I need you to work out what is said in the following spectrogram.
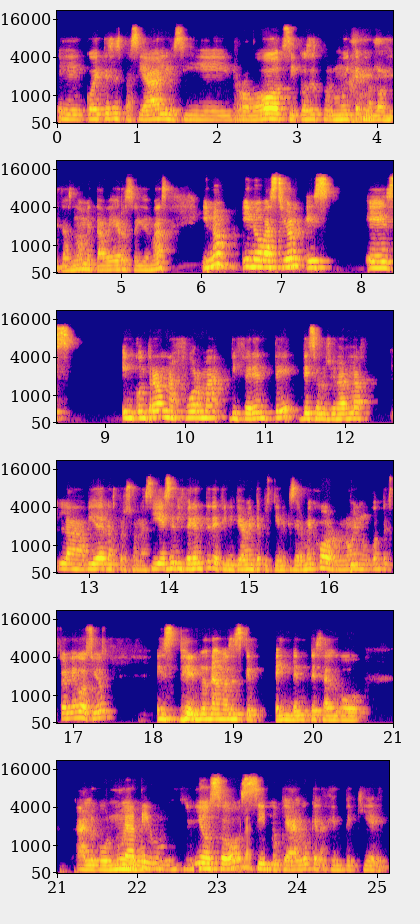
eh, cohetes espaciales y robots y cosas muy tecnológicas, ¿no? Metaverso y demás. Y no, innovación es, es encontrar una forma diferente de solucionar la, la vida de las personas. Y ese diferente definitivamente pues tiene que ser mejor, ¿no? En un contexto de negocios, este, no nada más es que te inventes algo, algo nuevo, ingenioso, sino que algo que la gente quiere.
